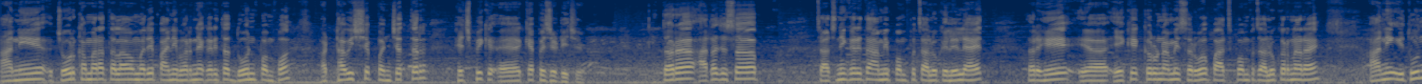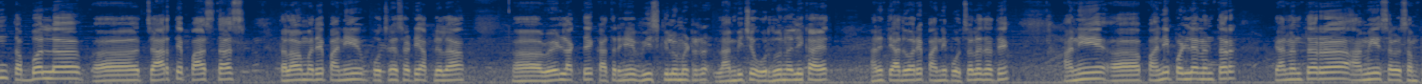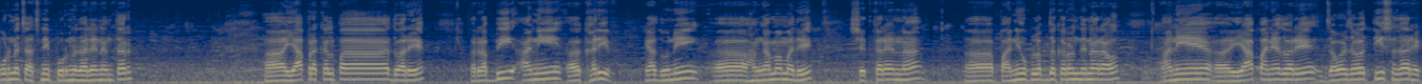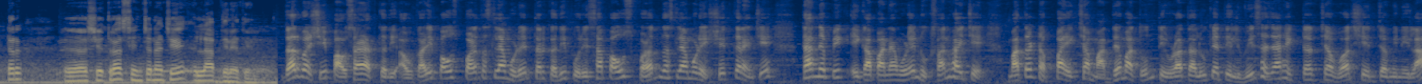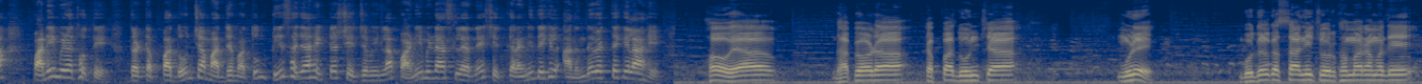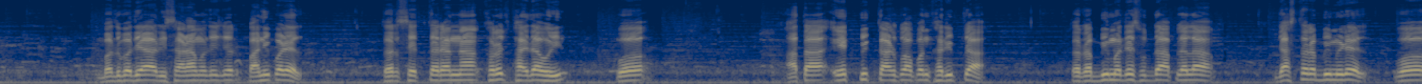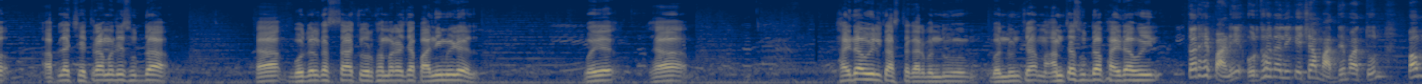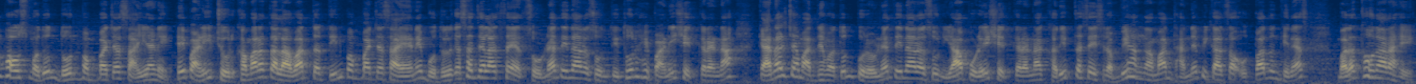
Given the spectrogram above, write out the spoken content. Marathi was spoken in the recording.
आणि चोरखमारा तलावामध्ये पाणी भरण्याकरिता दोन पंप अठ्ठावीसशे पंच्याहत्तर एच पी कॅपॅसिटीचे तर आता जसं चाचणीकरिता आम्ही पंप चालू केलेले आहेत तर हे एक एक करून आम्ही सर्व पाच पंप चालू करणार आहे. आणि इथून तब्बल चार ते पाच तास तलावामध्ये पाणी पोचण्यासाठी आपल्याला वेळ लागते. का तर हे वीस किलोमीटर लांबीचे ऊर्ध्वनलिका आहेत आणि त्याद्वारे पाणी पोचवलं जाते. आणि पाणी पडल्यानंतर त्यानंतर आम्ही स संपूर्ण चाचणी पूर्ण झाल्यानंतर या प्रकल्पाद्वारे रब्बी आणि खरीफ खरीप या दोन्ही हंगामामध्ये शेतकऱ्यांना पाणी उपलब्ध करून देणार आहोत. आणि या पाण्याद्वारे जवळजवळ तीस हजार हेक्टर क्षेत्रात सिंचनाचे लाभ देण्यात येईल. दरवर्षी पावसाळ्यात कधी अवकाळी पाऊस पडत असल्यामुळे तर कधी पुरेसा पाऊस पडत नसल्यामुळे शेतकऱ्यांचे धान्य पीक एका पाण्यामुळे नुकसान व्हायचे. मात्र टप्पा एकच्या माध्यमातून तिवडा तालुक्यातील वीस हजार हेक्टरच्या वर शेतजमिनीला पाणी मिळत होते. तर टप्पा दोनच्या माध्यमातून तीस हजार हेक्टर शेतजमिनीला पाणी मिळणार असल्याने शेतकऱ्यांनी देखील आनंद व्यक्त केला आहे. हो या धापेवाडा टप्पा दोनच्या मुळे बोदलकस्सा आणि चोरखमारामध्ये बदबद्या रिसाळामध्ये जर पाणी पडेल तर शेतकऱ्यांना खरंच फायदा होईल व आता एक पीक काढतो आपण खरीपचा तर रब्बीमध्ये सुद्धा आपल्याला जास्त रब्बी मिळेल व आपल्या क्षेत्रामध्ये सुद्धा ह्या बोदलकस्सा चोरखमाराच्या पाणी मिळेल व हे- ह्या फायदा होईल कास्तकार बंधू बंधूंच्या आमचासुद्धा फायदा होईल. तर हे पाणी ऊर्ध्वनलिकेच्या माध्यमातून पंप हाऊस मधून दोन पंपाच्या साहाय्याने हे पाणी चोरखमारा तलावात तर तीन पंपाच्या साहाय्याने बोदलगसा जलाशयात सोडण्यात येणार असून तिथून हे पाणी शेतकऱ्यांना कॅनलच्या माध्यमातून पुरवण्यात येणार असून यापुढे शेतकऱ्यांना खरीप तसेच रब्बी हंगामात धान्य पिकाचा उत्पादन घेण्यास मदत होणार आहे.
